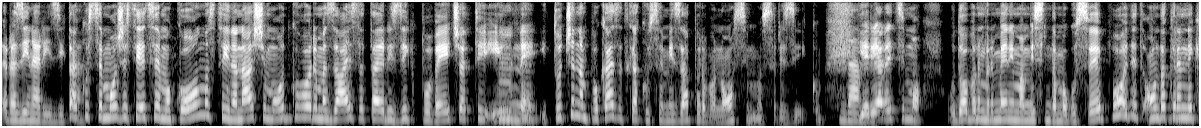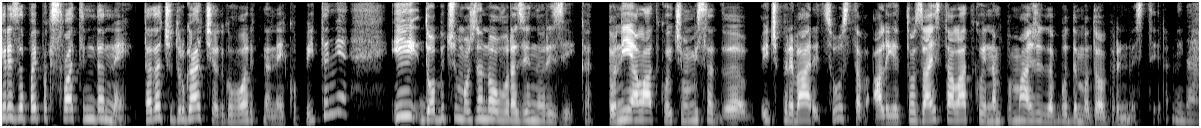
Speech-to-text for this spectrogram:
razina rizika. Tako se može stjecajem okolnosti i na našim odgovorima zaista taj rizik povećati ili ne. Mhm. I tu će nam pokazati kako se mi zapravo nosimo s rizikom. Jer ja recimo u dobrim vremenima mislim da mogu sve podnijeti, onda krene kriza pa ipak shvatim da ne. Tada ću drugačije odgovoriti na neko pitanje i dobit ću možda novu razinu rizika. To nije alat koji ćemo mi sad uh, ići prevariti sustav, ali je to zaista alat koji nam pomaže da budemo dobro investirani. Da.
